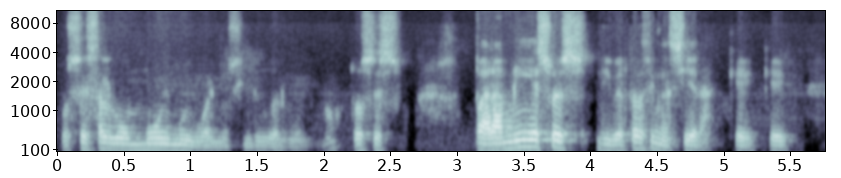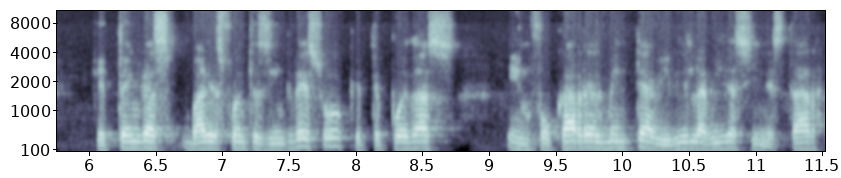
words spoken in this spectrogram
pues es algo muy, muy bueno, sin duda alguna. Entonces, para mí eso es libertad financiera, que, que, tengas varias fuentes de ingreso, que te puedas enfocar realmente a vivir la vida sin estar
